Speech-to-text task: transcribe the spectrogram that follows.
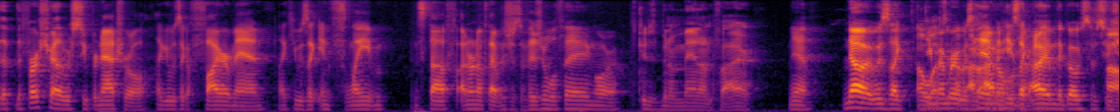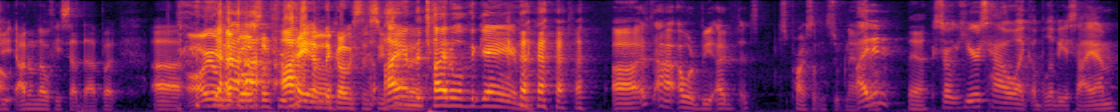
the the first trailer was supernatural. Like it was like a fireman. Like he was like in flame and stuff. I don't know if that was just a visual thing or Could have been a man on fire. yeah. No, it was like. Oh, do you was it? remember it was I don't- I him, and don't he's like, "I am the ghost of sushi." Oh. I don't know if he said that, but uh, I am the ghost of I Tsushima. am the ghost of sushi. I am the title of the game. Uh, it's- I, I would be. I, it's, it's probably something supernatural. I didn't. Yeah. So here's how like oblivious I am.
